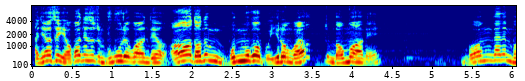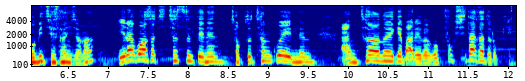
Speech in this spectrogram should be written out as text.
안녕하세요 여관에서 좀 묵으려고 하는데요. 어 너는 못 묵어 뭐 이런 거야? 좀 너무하네. 모험가는 몸이 재산이잖아. 일하고 와서 지쳤을 때는 접수 창고에 있는 앙트아노에게 말을 걸고 푹 쉬다 가도록 해.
